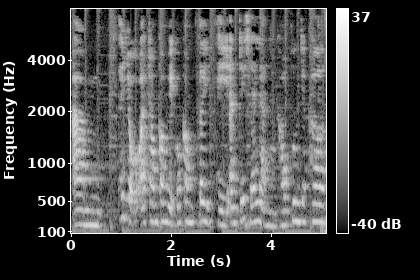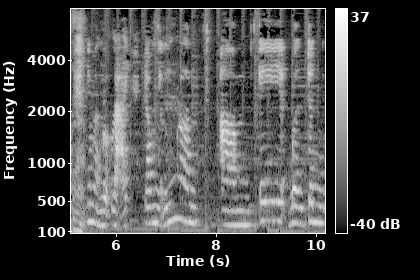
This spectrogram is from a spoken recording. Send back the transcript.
um, thí dụ ở trong công việc của công ty thì anh trí sẽ là hậu phương cho thơ ừ. nhưng mà ngược lại trong những um, um, cái bên trên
